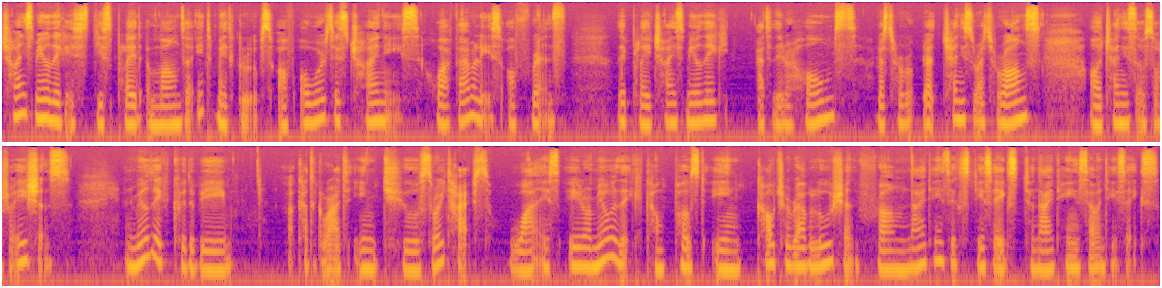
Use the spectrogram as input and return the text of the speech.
Chinese music is displayed among the intimate groups of overseas Chinese who are families or friends. They play Chinese music at their homes, restaur- Chinese restaurants, or Chinese associations. And music could be categorized into three types. One is era music composed in Cultural Revolution from 1966 to 1976.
